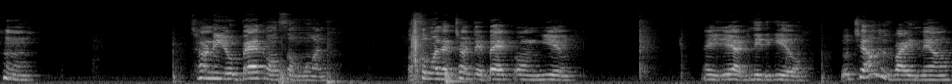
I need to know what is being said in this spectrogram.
Hmm. Turning your back on someone. Or someone that turned their back on you. And yeah, you need to heal. Your challenges right now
